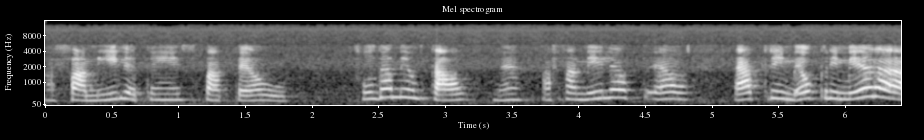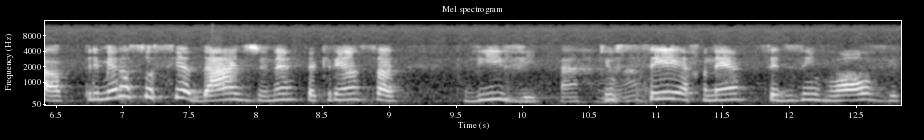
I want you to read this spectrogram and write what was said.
a, a, família tem esse papel fundamental, né? A família é, é é a, prim, é a primeira, primeira sociedade né, que a criança vive, uhum. que o ser né, se desenvolve.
